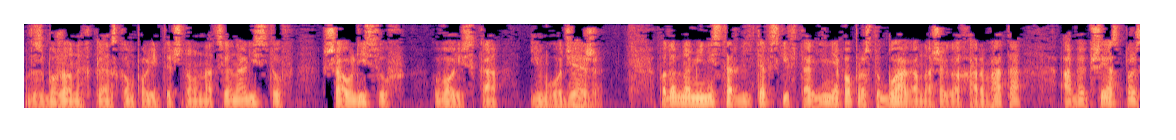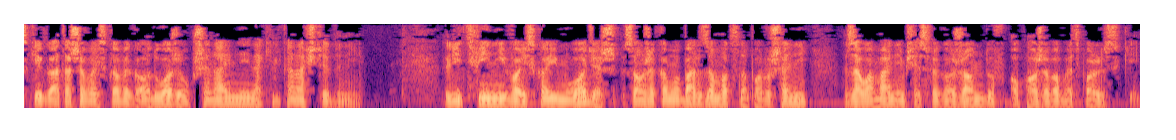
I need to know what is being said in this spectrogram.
wzburzonych klęską polityczną nacjonalistów, szaulisów, wojska i młodzieży. Podobno minister litewski w Talinie po prostu błagał naszego Harwata, aby przyjazd polskiego atasze wojskowego odłożył przynajmniej na kilkanaście dni. Litwini, wojsko i młodzież są rzekomo bardzo mocno poruszeni załamaniem się swego rządu w oporze wobec Polski.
